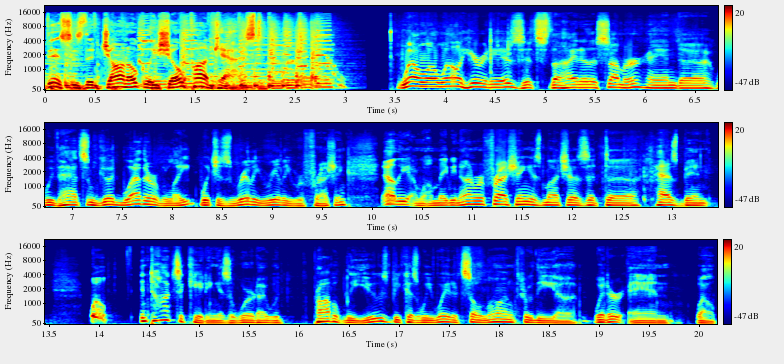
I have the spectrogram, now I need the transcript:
This is the John Oakley Show podcast. Well, well, well, here it is. It's the height of the summer, and uh, we've had some good weather of late, which is really, really refreshing. Now, the well, maybe not refreshing as much as it uh, has been. Well, intoxicating is a word I would probably use because we waited so long through the uh, winter and, well,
